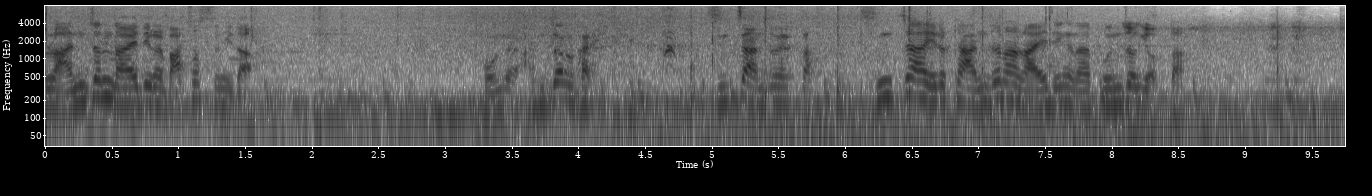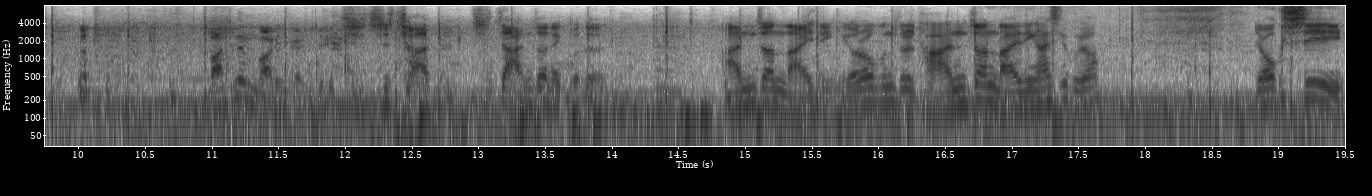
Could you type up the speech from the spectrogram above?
오늘 안전 라이딩을 마쳤습니다 오늘 안전 라이딩 진짜 안전했다 진짜 이렇게 안전한 라이딩은 난 본 적이 없다 맞는 말인가 이게? 지- 진짜 진짜 안전했거든. 안전 라이딩. 여러분들 다 안전 라이딩 하시고요. 역시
